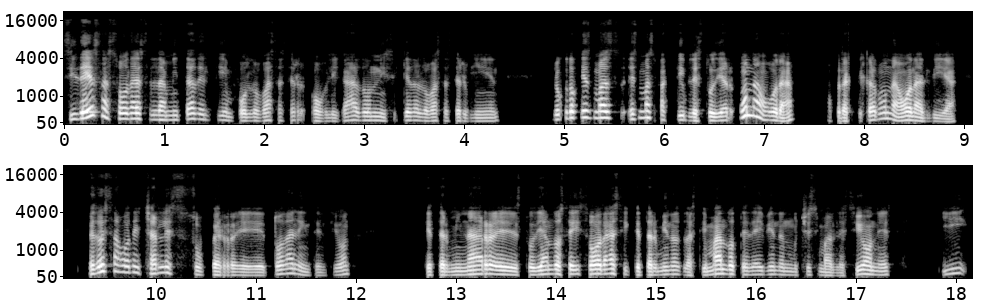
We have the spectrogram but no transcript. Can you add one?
Si de esas horas la mitad del tiempo lo vas a hacer obligado, ni siquiera lo vas a hacer bien, yo creo que es más, es más factible estudiar una hora o practicar una hora al día, pero esa hora echarle súper eh, toda la intención que terminar eh, estudiando seis horas y que terminas lastimándote, de ahí vienen muchísimas lesiones y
